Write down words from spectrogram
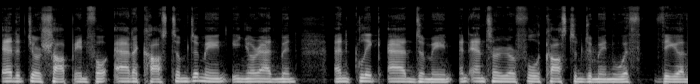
edit your shop info, add a custom domain in your admin, and click Add Domain and enter your full custom domain with the uh,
